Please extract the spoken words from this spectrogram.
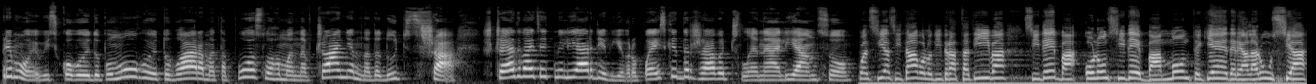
прямою військовою допомогою, товарами та послугами, навчанням нададуть США. Ще 20 мільярдів європейські держави-члени альянсу. Qualsiasi tavolo di trattativa si debba o non si debba a monte chiedere alla Russia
